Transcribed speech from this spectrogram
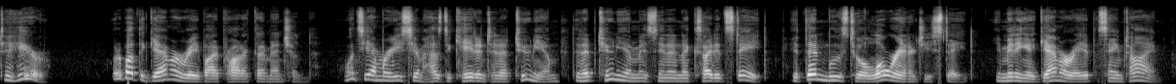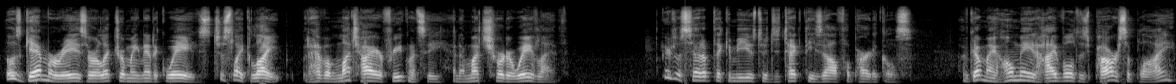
to here. What about the gamma ray byproduct I mentioned? Once the americium has decayed into neptunium, the neptunium is in an excited state. It then moves to a lower energy state, emitting a gamma ray at the same time. Those gamma rays are electromagnetic waves, just like light, but have a much higher frequency and a much shorter wavelength. Here's a setup that can be used to detect these alpha particles. I've got my homemade high voltage power supply,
